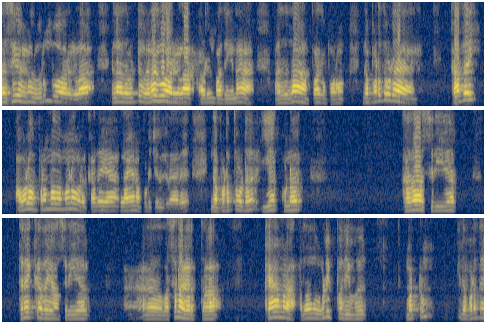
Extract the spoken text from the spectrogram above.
ரசிகர்கள் விரும்புவார்களா? இல்லை அதை விட்டு விலகுவார்களா? அப்படின்னு பார்த்தீங்கன்னா அதுதான் பார்க்க போகிறோம் இந்த படத்தோட கதை அவ்வளோ பிரமாதமான ஒரு கதையை லைனை பிடிச்சிருக்கிறாரு. இந்த படத்தோட இயக்குனர் கதாசிரியர் திரைக்கதை ஆசிரியர் வசனகர்த்தா கேமரா அதாவது ஒளிப்பதிவு மற்றும் இந்த படத்தை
